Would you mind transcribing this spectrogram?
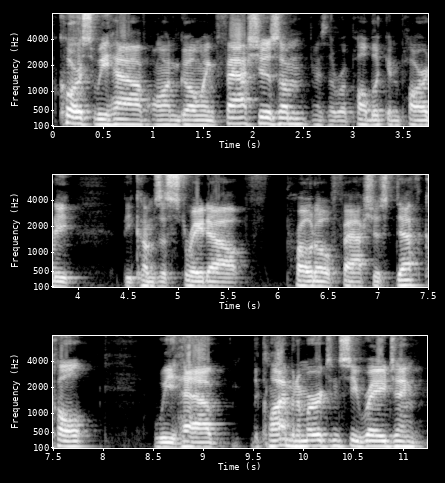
Of course, we have ongoing fascism as the Republican Party becomes a straight out proto fascist death cult. We have the climate emergency raging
